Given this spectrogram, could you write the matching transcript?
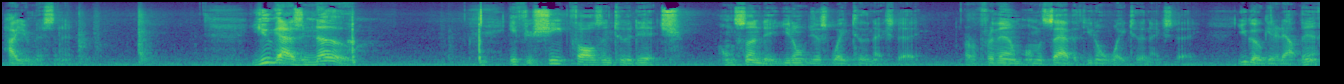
how you're missing it. You guys know if your sheep falls into a ditch on Sunday, you don't just wait till the next day or for them on the Sabbath, you don't wait till the next day. You go get it out then.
